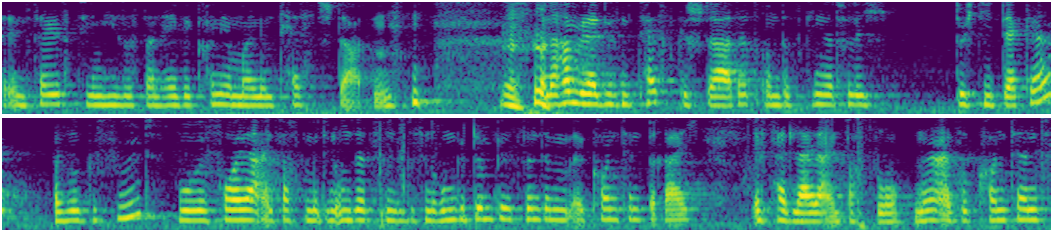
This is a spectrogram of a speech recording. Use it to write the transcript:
im Sales-Team hieß es dann, hey, wir können ja mal einen Test starten. und dann haben wir halt diesen Test gestartet und das ging natürlich durch die Decke also gefühlt, wo wir vorher einfach mit den Umsätzen so ein bisschen rumgedümpelt sind im äh, Content-Bereich, ist halt leider einfach so. Ne? Also Content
